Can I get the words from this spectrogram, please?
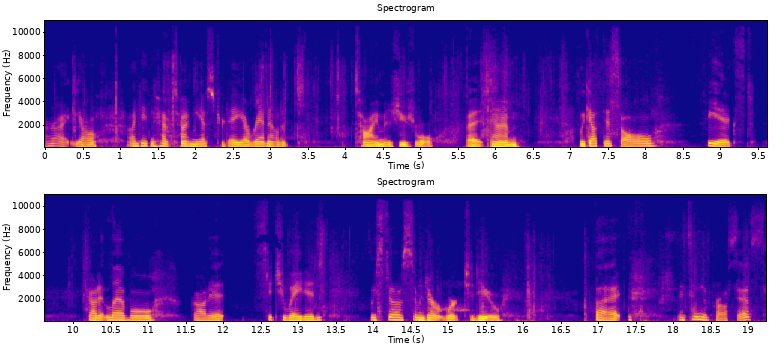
All right, y'all. I didn't have time yesterday. I ran out of time as usual. But um, we got this all fixed, got it level, got it situated. We still have some dirt work to do, but it's in the process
